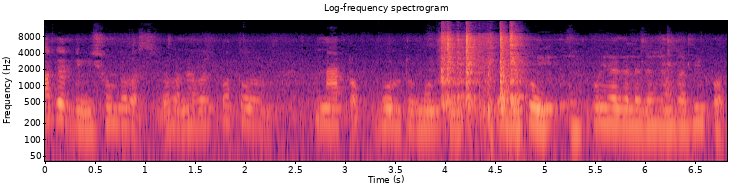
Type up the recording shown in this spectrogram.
আগের দিন সুন্দর আসছিল এখন আবার কত নাটক বল্টু মল্টু কই কইরা গেলে আমরা বিপদ।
